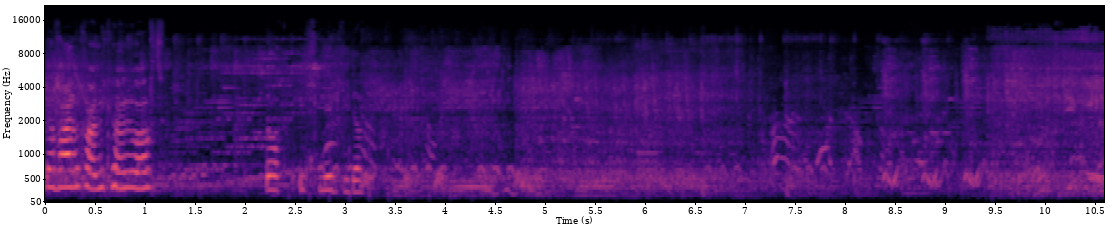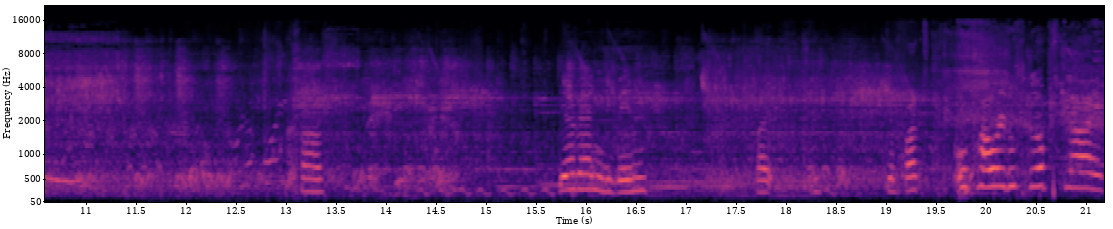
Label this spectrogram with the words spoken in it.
Da war kein Conraft. Doch, ich lebe wieder. Krass. Wir werden gewinnen. Weil Bot. Oh, Paul, du stirbst gleich.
